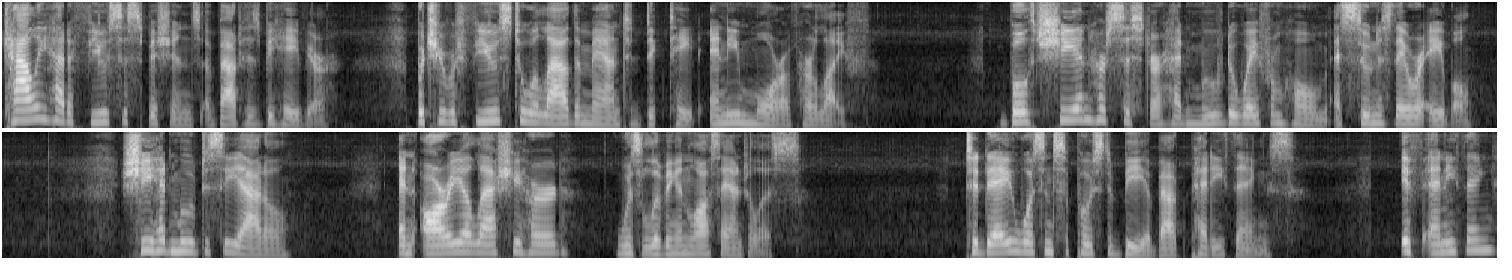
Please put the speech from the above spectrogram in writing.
Callie had a few suspicions about his behavior, but she refused to allow the man to dictate any more of her life. Both she and her sister had moved away from home as soon as they were able. She had moved to Seattle, and Aria, heard, was living in Los Angeles. Today wasn't supposed to be about petty things. If anything,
